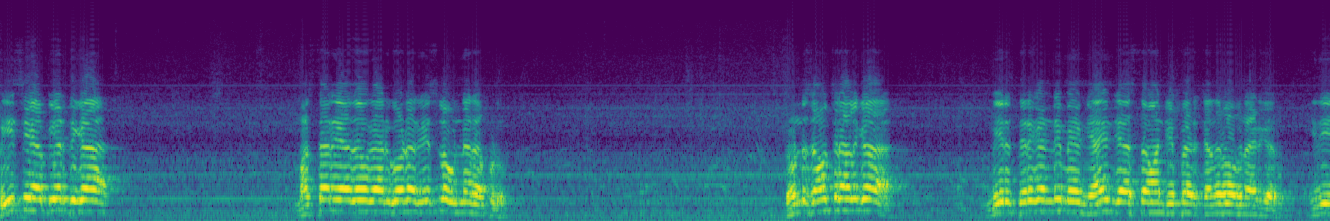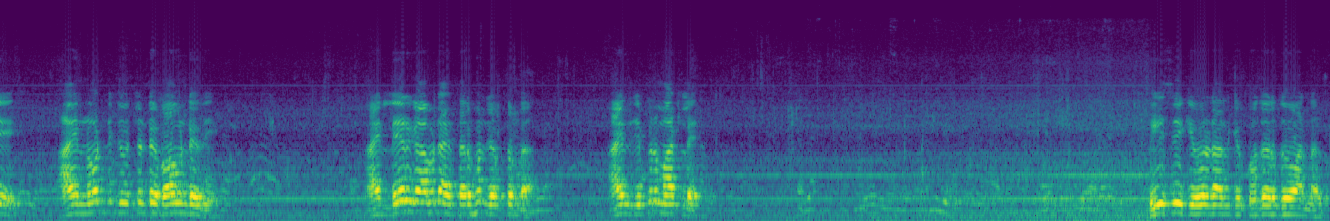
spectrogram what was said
బీసీ అభ్యర్థిగా మస్తాన్ యాదవ్ గారు కూడా రేసులో ఉన్నారు అప్పుడు. రెండు సంవత్సరాలుగా మీరు తిరగండి మేము న్యాయం చేస్తామని చెప్పారు చంద్రబాబు నాయుడు గారు. ఇది ఆయన నోటి నుంచి వచ్చుంటే బాగుండేది. ఆయన లేరు కాబట్టి ఆయన తరఫున చెప్తుండా ఆయన చెప్పిన మాటలే. బీసీకి ఇవ్వడానికి కుదరదు అన్నారు.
